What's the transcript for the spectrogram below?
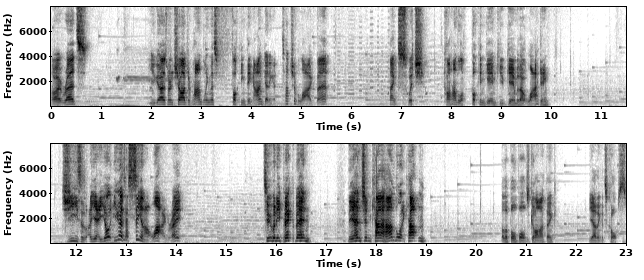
Alright, Reds. You guys are in charge of handling this fucking thing. I'm getting a touch of lag there. Thanks, Switch. Can't handle a fucking GameCube game without lagging. Jesus. Oh, yeah, you you guys are seeing that lag, right? Too many Pikmin. The engine can't handle it, Captain. Oh, the Bulborb's gone, I think. Yeah, I think its corpse is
